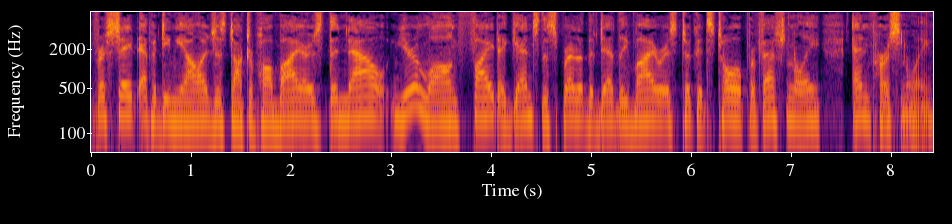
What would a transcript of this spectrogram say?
For state epidemiologist Dr. Paul Byers, the now year long fight against the spread of the deadly virus took its toll professionally and personally.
